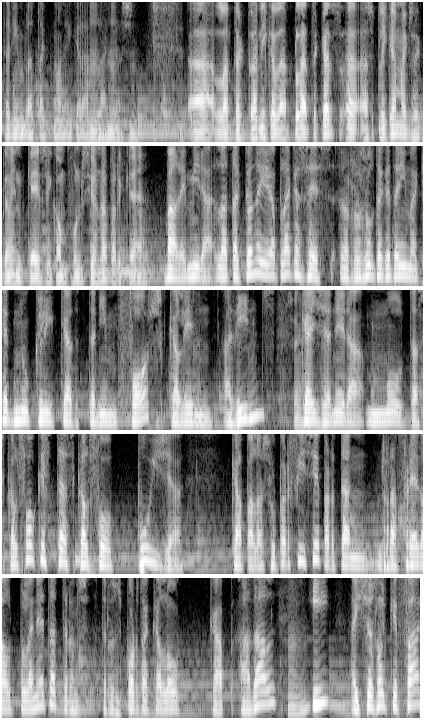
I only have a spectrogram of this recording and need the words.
tenim la tectònica de plaques. Uh, la tectònica de plaques, uh, explica'm exactament què és i com funciona, perquè... Vale, mira, la tectònica de plaques és, resulta que tenim aquest nucli que tenim fos, calent a dins, Sí. que genera molta escalfor. Aquesta escalfor puja cap a la superfície, per tant, refreda el planeta, trans transporta calor cap a dalt, Mm. i això és el que fa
